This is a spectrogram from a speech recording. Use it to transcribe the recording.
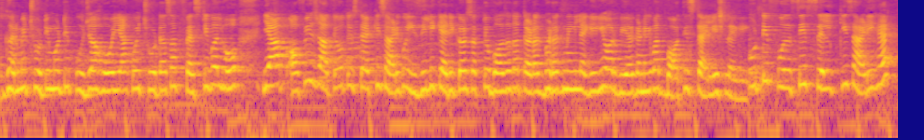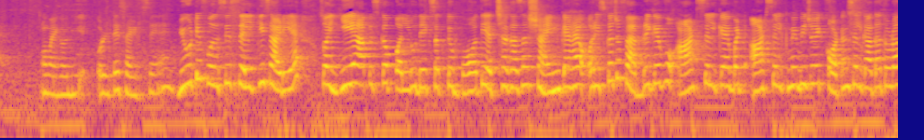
घर में छोटी मोटी पूजा हो या कोई छोटा सा फेस्टिवल हो या आप ऑफ़िस जाते हो तो इस टाइप की साड़ी को ईजिली कैरी कर सकते हो। बहुत ज़्यादा तड़क भड़क नहीं लगेगी और वियर करने के बाद बहुत ही स्टाइलिश लगेगी। ब्यूटीफुल सी सिल्क की साड़ी है। ओ माय गॉड ये उल्टे साइड से है। ब्यूटीफुल सी सिल्क की साड़ी है। सो so, ये आप इसका पल्लू देख सकते हो बहुत ही अच्छा खासा शाइन का है। और इसका जो फैब्रिक है वो आर्ट सिल्क है बट आर्ट सिल्क में भी जो एक कॉटन सिल्क आता है थोड़ा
